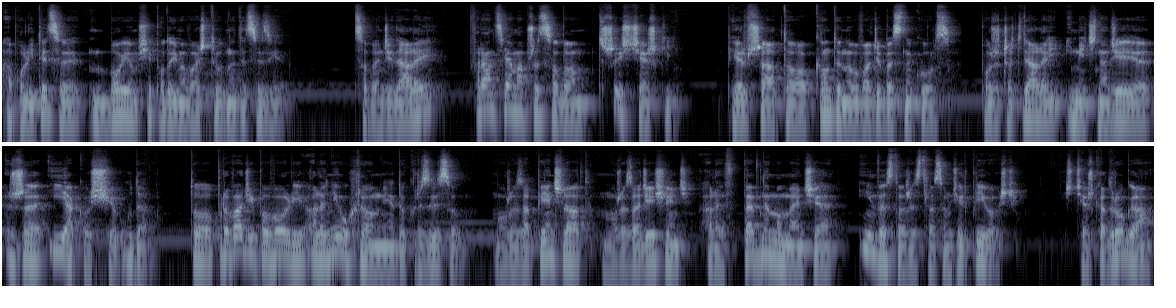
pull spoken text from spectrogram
a politycy boją się podejmować trudne decyzje. Co będzie dalej? Francja ma przed sobą trzy ścieżki. Pierwsza to kontynuować obecny kurs, pożyczać dalej i mieć nadzieję, że i jakoś się uda. To prowadzi powoli, ale nieuchronnie do kryzysu. Może za 5 lat, może za 10, ale w pewnym momencie inwestorzy stracą cierpliwość. Ścieżka druga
